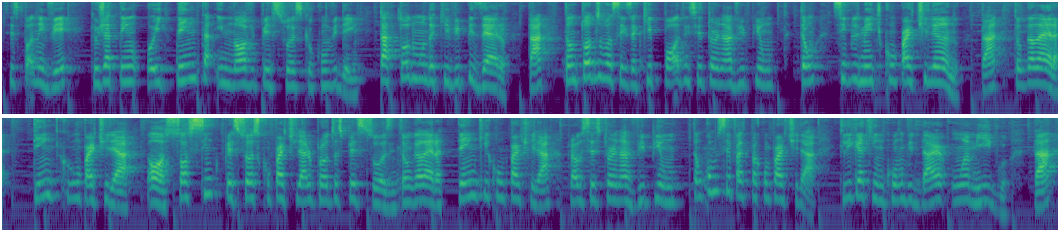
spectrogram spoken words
vocês podem ver que eu já tenho 89 pessoas que eu convidei. Tá todo mundo aqui VIP 0, tá? Então todos vocês aqui podem se tornar VIP 1. Então simplesmente compartilhando, tá? Então galera, tem que compartilhar. Ó, só 5 pessoas compartilharam para outras pessoas. Então, galera, tem que compartilhar para você se tornar VIP 1. Então, como você faz para compartilhar? Clica aqui em convidar um amigo, tá?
